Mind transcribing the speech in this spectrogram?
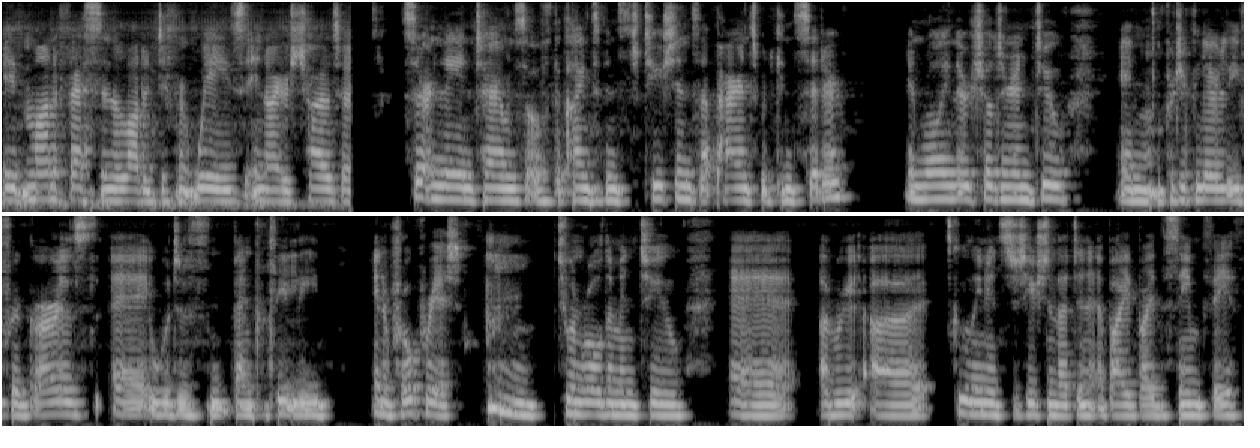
it manifests in a lot of different ways in Irish childhood. Certainly, in terms of the kinds of institutions that parents would consider enrolling their children into, and um, particularly for girls, uh, it would have been completely inappropriate to enroll them into uh, a, a schooling institution that didn't abide by the same faith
